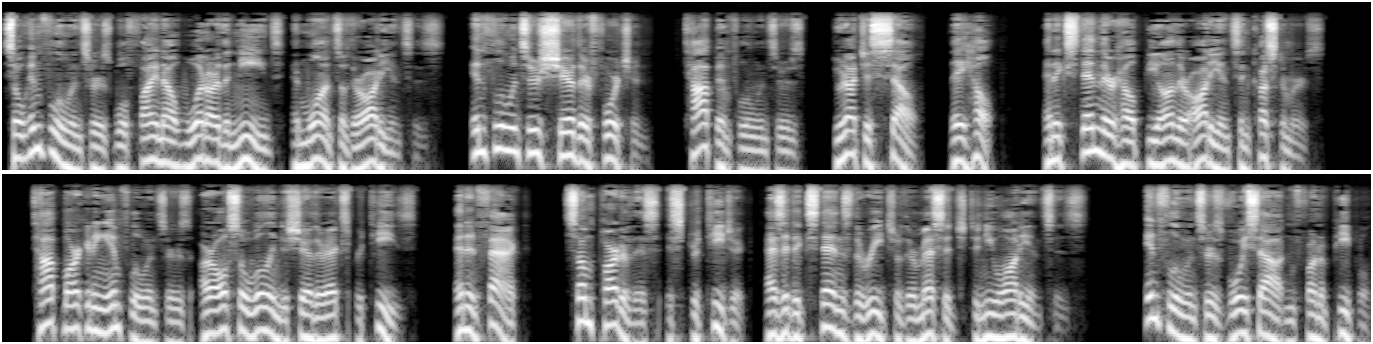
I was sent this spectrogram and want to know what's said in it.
so influencers will find out what are the needs and wants of their audiences. Influencers share their fortune. Top influencers do not just sell, they help and extend their help beyond their audience and customers. Top marketing influencers are also willing to share their expertise, and in fact, some part of this is strategic as it extends the reach of their message to new audiences. Influencers voice out in front of people.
